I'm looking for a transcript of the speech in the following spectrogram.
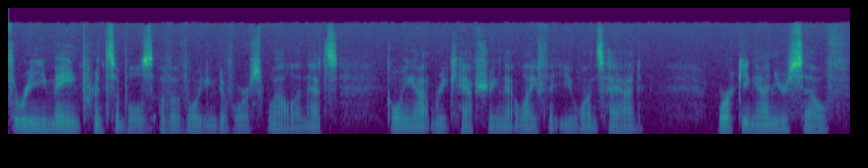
three main principles of avoiding divorce well, and that's going out and recapturing that life that you once had, working on yourself,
